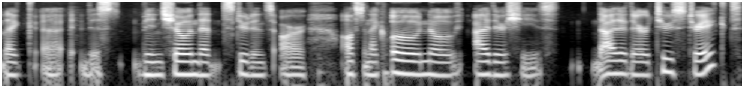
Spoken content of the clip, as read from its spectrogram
like uh, it's been shown that students are often like oh no either she's either they're too strict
